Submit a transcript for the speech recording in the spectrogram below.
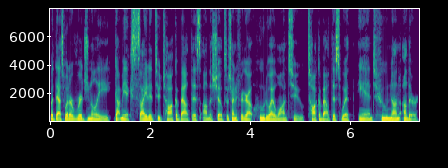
But that's what originally got me excited to talk about this on the show. Because I was trying to figure out who do I want to talk about this with and who none other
